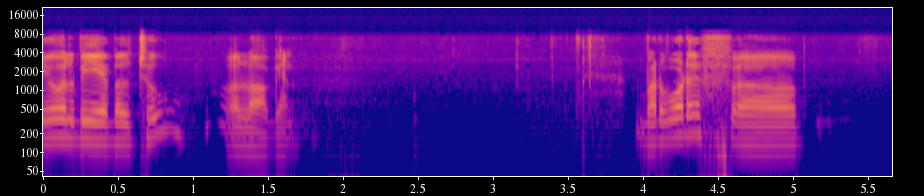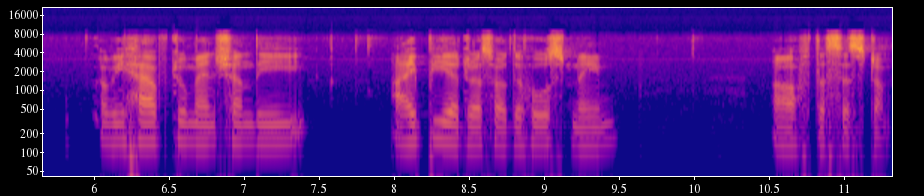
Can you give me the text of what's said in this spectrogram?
you will be able to uh, log in. But what if uh, we have to mention the IP address or the host name of the system?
